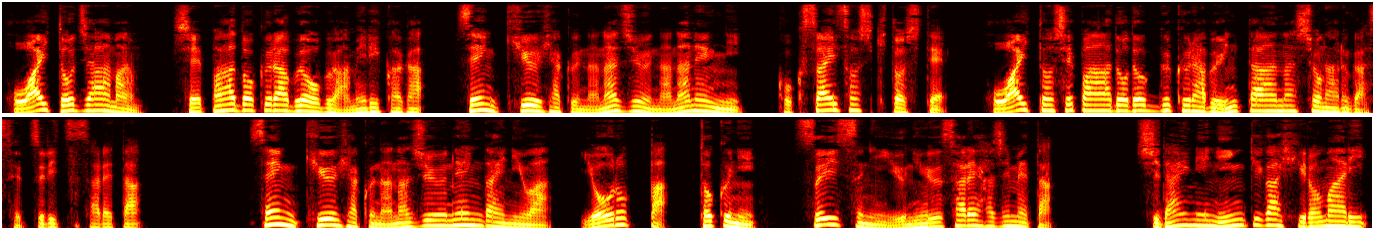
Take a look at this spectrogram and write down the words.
ホワイトジャーマンシェパードクラブオブアメリカが1977年に国際組織としてホワイトシェパードドッグクラブインターナショナルが設立された。1970年代にはヨーロッパ、特にスイスに輸入され始めた。次第に人気が広まり、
